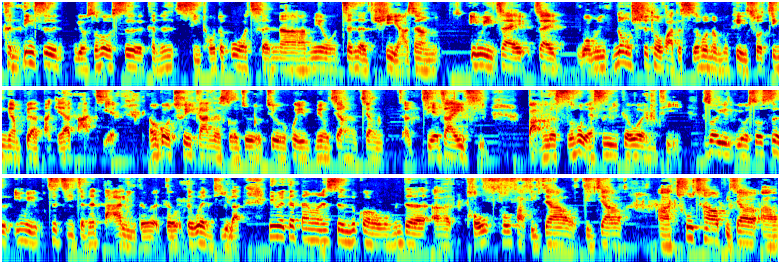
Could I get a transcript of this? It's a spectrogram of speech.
肯定是有时候是可能洗头的过程啊，没有真的去好像，因为在在我们弄湿头发的时候呢，我们可以说尽量不要打给它打结，然后吹干的时候就就会没有这样这样结在一起。绑的时候也是一个问题，所以有时候是因为自己怎么打理的的的问题了。另外一个当然是如果我们的呃头头发比较比较啊粗糙，比较啊。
